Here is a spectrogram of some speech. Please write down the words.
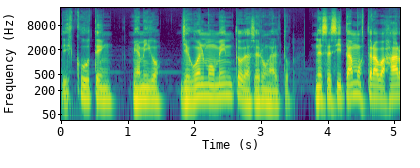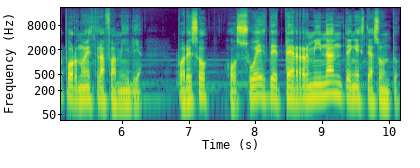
discuten. Mi amigo, llegó el momento de hacer un alto. Necesitamos trabajar por nuestra familia. Por eso Josué es determinante en este asunto.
